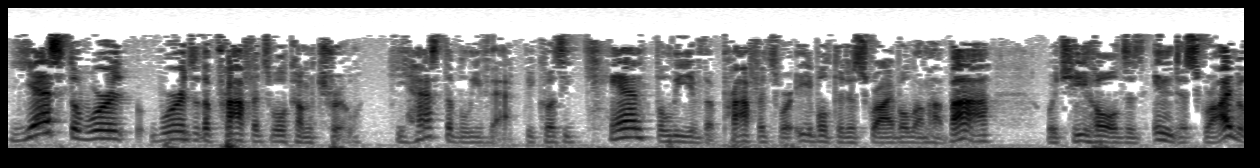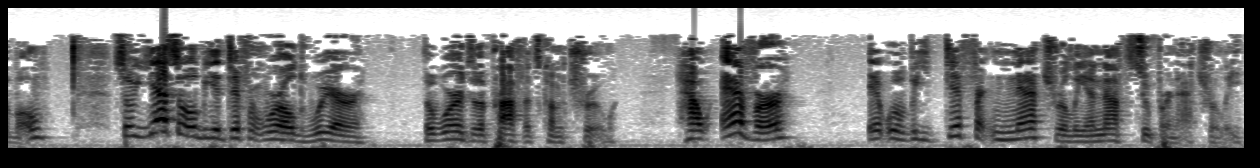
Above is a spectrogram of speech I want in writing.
Yes, the word, words of the prophets will come true. He has to believe that because he can't believe the prophets were able to describe Olam Haba, which he holds as indescribable. So yes, it will be a different world where the words of the prophets come true. However, it will be different naturally and not supernaturally.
